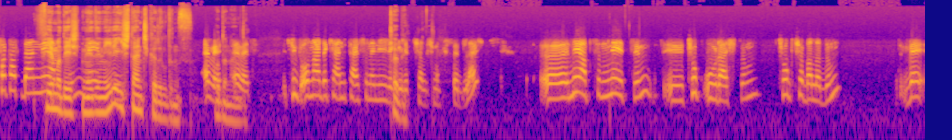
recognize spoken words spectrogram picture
Fakat ben ne Firma değişikliği nedeniyle işten çıkarıldınız. Evet, evet. Çünkü onlar da kendi personeliyle Tabii. gelip çalışmak istediler. Ee, ne yaptım, ne ettim? Ee, çok uğraştım, çok çabaladım ve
